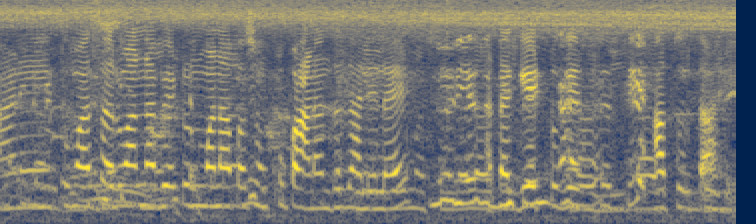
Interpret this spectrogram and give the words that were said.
आणि तुम्हा सर्वांना भेटून मनापासून खूप आनंद झालेला आहे. आता गेट टुगेदरची आतुरता आहे.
